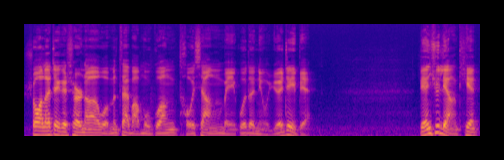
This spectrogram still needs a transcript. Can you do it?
说完了这个事儿呢，我们再把目光投向美国的纽约这边。连续两天，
